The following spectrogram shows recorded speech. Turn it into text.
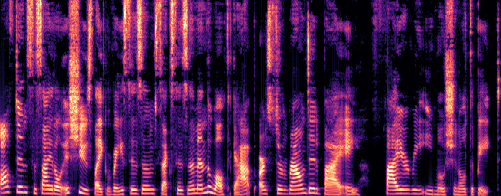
Often, societal issues like racism, sexism, and the wealth gap are surrounded by a fiery emotional debate.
